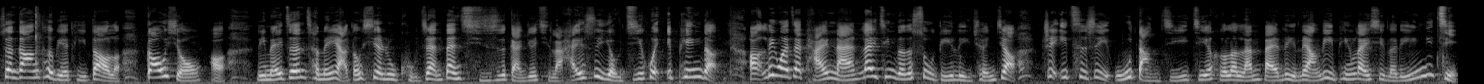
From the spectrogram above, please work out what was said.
虽然刚刚特别提到了高雄哦，李梅珍、陈美雅都陷入苦战，但其实感觉起来还是有机会一拼的。好，另外在台南赖清德的宿敌李全教，这一次是以无党籍结合了蓝白力量，力拼赖系的林义景，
